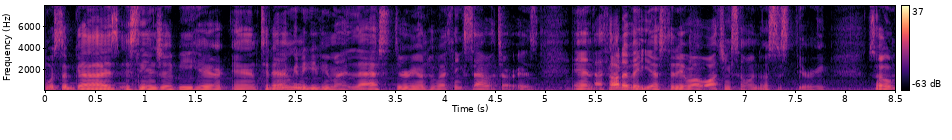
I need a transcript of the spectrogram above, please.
What's up guys, it's the NJB here, and today I'm going to give you my last theory on who I think Savitar is. And I thought of it yesterday while watching someone else's theory. So,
